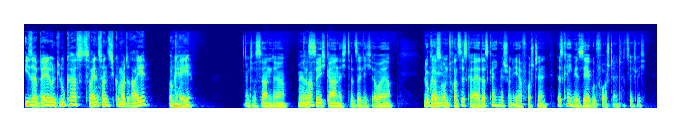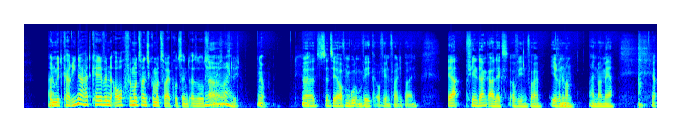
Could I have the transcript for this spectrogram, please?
Isabel und Lukas 22,3. Okay. Mhm. Interessant, ja. ja. Das sehe ich gar nicht tatsächlich, aber ja. Lukas nee. und Franziska, ja, das kann ich mir schon eher vorstellen. Das kann ich mir sehr gut vorstellen, tatsächlich. Ja. Und mit Carina hat Calvin auch 25,2 Prozent, also ist Na, nicht so schlecht. Ja. Da sind sie ja auf einem guten Weg, auf jeden Fall, die beiden. Ja, vielen Dank, Alex, auf jeden Fall. Ehrenmann, ja. einmal mehr. Ja.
